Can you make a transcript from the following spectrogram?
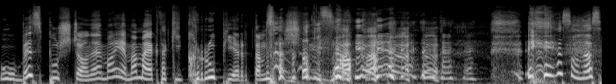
łby spuszczone, moja mama jak taki krupier tam zarządzała. I jest u nas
